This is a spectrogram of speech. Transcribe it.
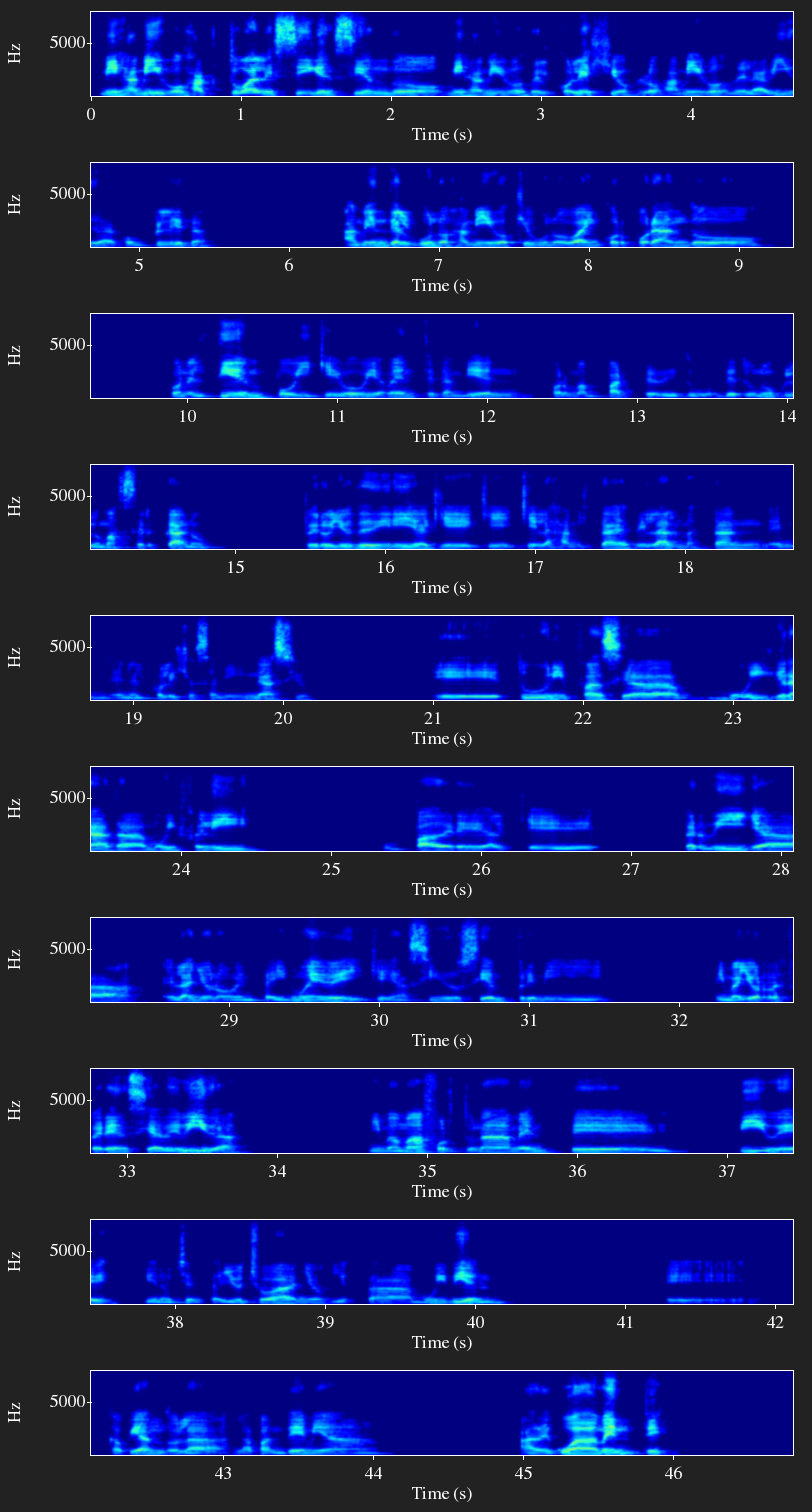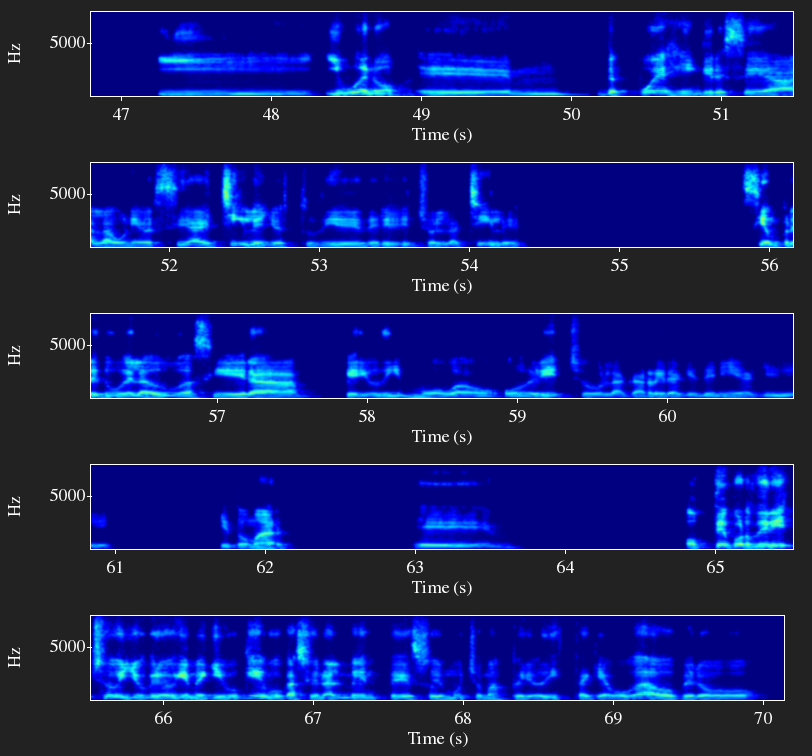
Mis amigos actuales siguen siendo mis amigos del colegio, los amigos de la vida completa, amén de algunos amigos que uno va incorporando con el tiempo y que obviamente también forman parte de tu, de tu núcleo más cercano pero yo te diría que, que, las amistades del alma están en, en el Colegio San Ignacio. Eh, tuve una infancia muy grata, muy feliz, un padre al que perdí ya el año 99 y que ha sido siempre mi, mi mayor referencia de vida. Mi mamá afortunadamente vive, tiene 88 años y está muy bien, eh, capeando la, la pandemia adecuadamente. Y, y bueno, eh, después ingresé a la Universidad de Chile, yo estudié Derecho en la Chile. Siempre tuve la duda si era periodismo o, o Derecho la carrera que tenía que, que tomar. Eh, opté por Derecho y yo creo que me equivoqué. Vocacionalmente soy mucho más periodista que abogado, pero,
